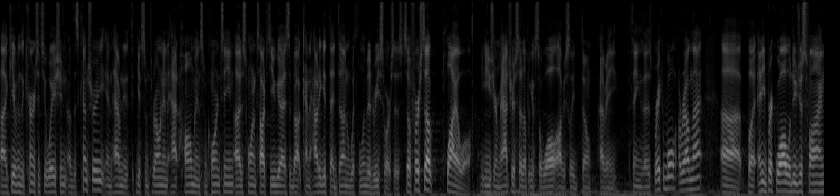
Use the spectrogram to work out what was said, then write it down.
Uh, given the current situation of this country and having to get some thrown in at home and some quarantine, I just want to talk to you guys about kind of how to get that done with limited resources. So first up, plyo wall. You can use your mattress set up against a wall. Obviously don't have anything that is breakable around that. Uh, but any brick wall will do just fine.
